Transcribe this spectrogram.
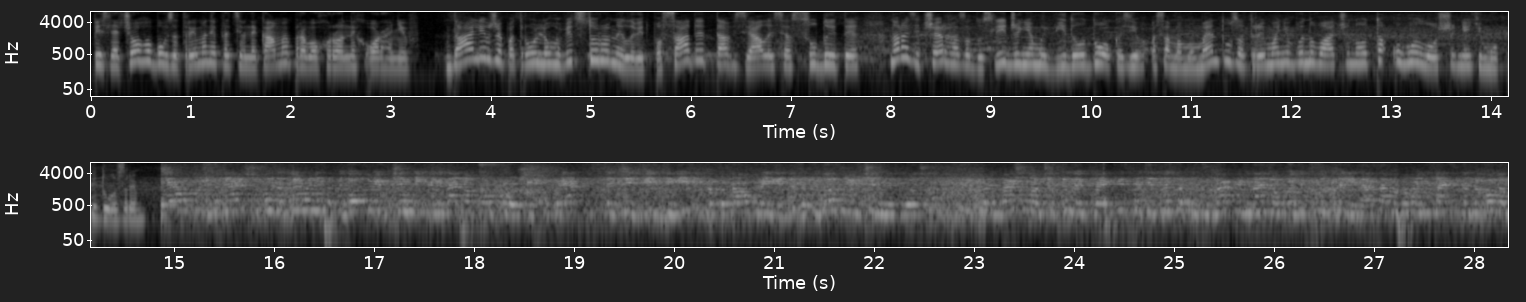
після чого був затриманий працівниками правоохоронних органів. Далі вже патрульного відсторонили від посади та взялися судити. Наразі черга за дослідженнями відеодоказів, а саме моменту затримання обвинуваченого та оголошення йому підозри. Я вам повідомляю, що ви затримані за підозрою вчинення кримінального правопорушення у порядку статті 208 КПК України за підозрою вчинення злочину, передбаченого частиною 3 статті 332 Кримінального кодексу України, а саме в організації незаконного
